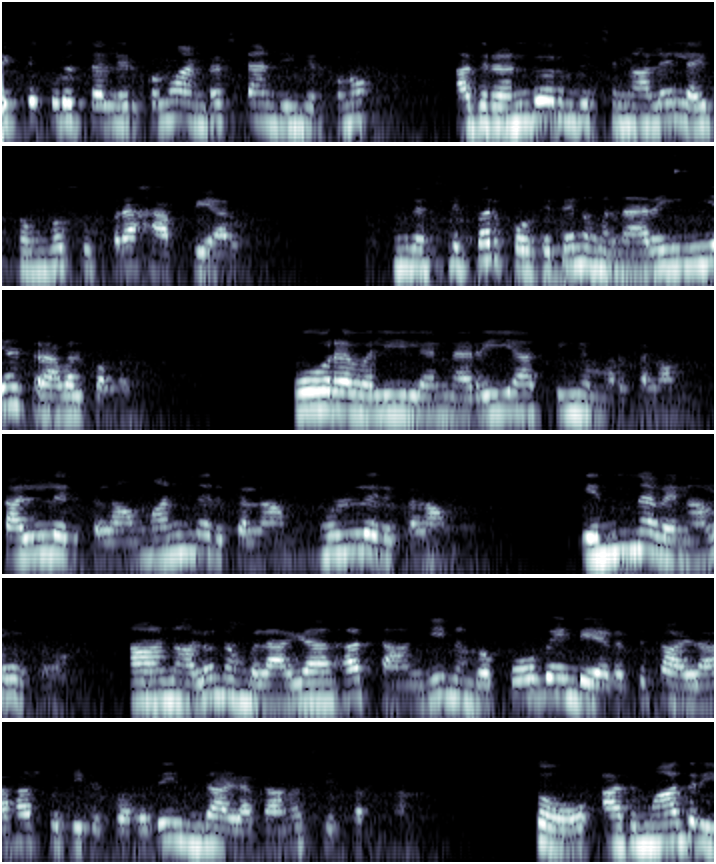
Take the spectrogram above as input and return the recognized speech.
விட்டு கொடுத்தல் இருக்கணும் அண்டர்ஸ்டாண்டிங் இருக்கணும். அது ரெண்டும் இருந்துச்சுனாலே லைஃப் ரொம்ப சூப்பராக ஹாப்பியாக இருக்கும். இந்த ஸ்லிப்பர் போட்டுட்டு நம்ம நிறைய ட்ராவல் பண்ணணும். போகிற வழியில் நிறைய அசிங்கம் இருக்கலாம் கல் இருக்கலாம் மண் இருக்கலாம் முள் இருக்கலாம். என்ன வேணாலும் இருக்கலாம். ஆனாலும் நம்மளை அழகாக தாங்கி நம்ம போக வேண்டிய இடத்துக்கு அழகாக கூட்டிகிட்டு போகிறது இந்த அழகான ஸ்லிப்பர்ஸ் தான். ஸோ அது மாதிரி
